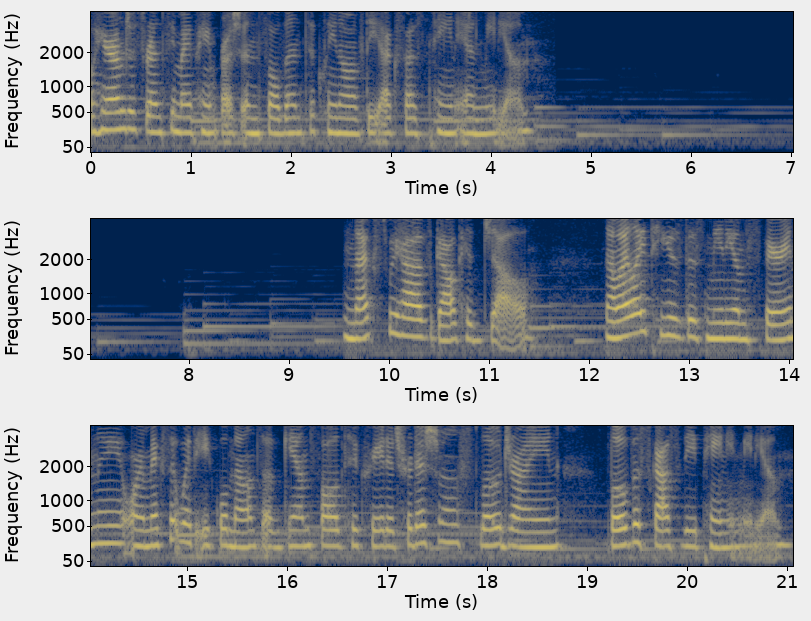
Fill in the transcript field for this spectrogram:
here I'm just rinsing my paintbrush in solvent to clean off the excess paint and medium. Next we have Galkyd Gel. Now I like to use this medium sparingly or mix it with equal amounts of Gamsol to create a traditional slow drying, low viscosity painting medium.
